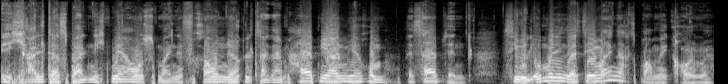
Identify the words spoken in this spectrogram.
Ich halte das bald nicht mehr aus. Meine Frau nörgelt seit einem halben Jahr an mir rum. Weshalb denn? Sie will unbedingt, dass ich den Weihnachtsbaum wegräume.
